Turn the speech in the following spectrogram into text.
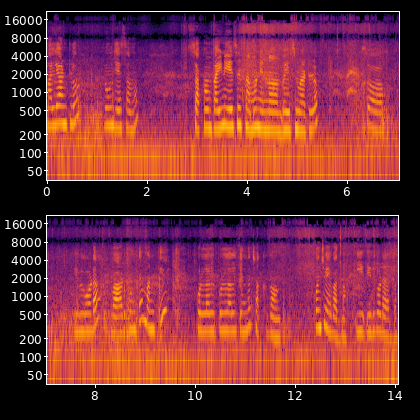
మల్లె అంట్లు ప్రూన్ చేసాము. సగం పైన వేసేసాము నిన్న వేసిన వాటిలో. సో ఇవి కూడా వాడుకుంటే మనకి పుల్లలు పుల్లల కింద చక్కగా ఉంటుంది. కొంచెం ఏ పద్మ ఇది కూడా వేద్దాం.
